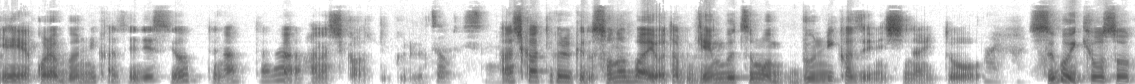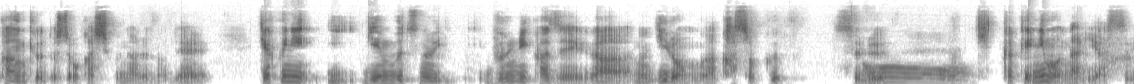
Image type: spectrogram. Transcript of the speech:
いやいや、これは分離課税ですよってなったら話変わってくる。そうですね。話変わってくるけど、その場合は多分現物も分離課税にしないと、はいすごい競争環境としておかしくなるので、逆に現物の分離課税が、の議論が加速するきっかけにもなりやすい。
